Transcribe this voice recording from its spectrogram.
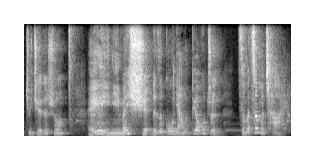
就觉得说：“哎，你们选的这姑娘的标准怎么这么差呀？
